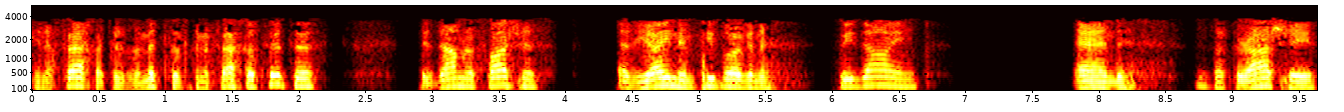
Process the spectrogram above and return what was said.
Kinafecha, because the mitzvah of kinafecha tzitzis is dam nefashas as yoinim, people are going to be dying, and Zakarashi,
